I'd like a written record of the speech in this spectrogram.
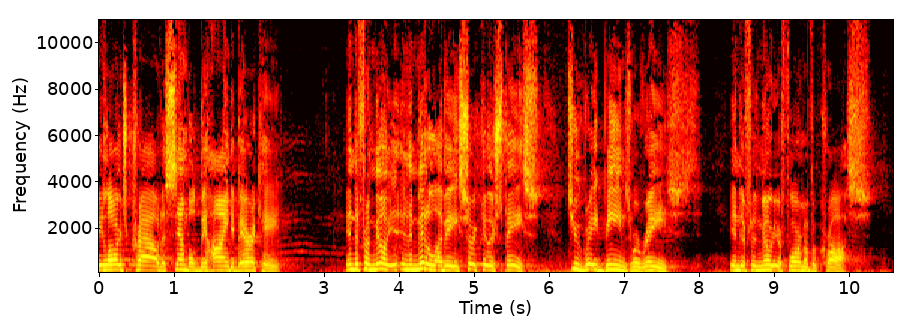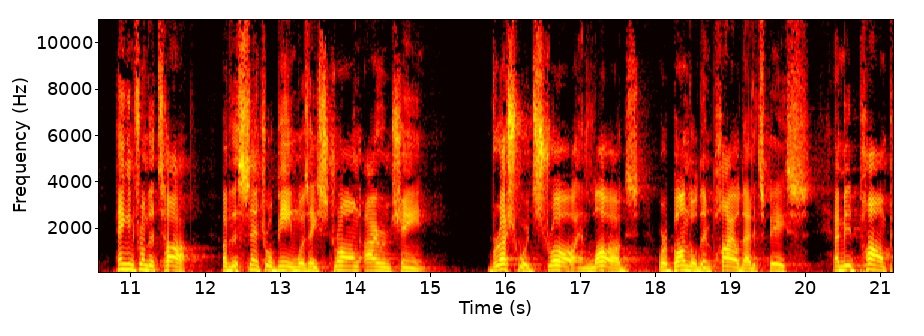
A large crowd assembled behind a barricade. In the, familiar, in the middle of a circular space, two great beams were raised in the familiar form of a cross. Hanging from the top of the central beam was a strong iron chain. Brushwood, straw, and logs were bundled and piled at its base. Amid pomp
